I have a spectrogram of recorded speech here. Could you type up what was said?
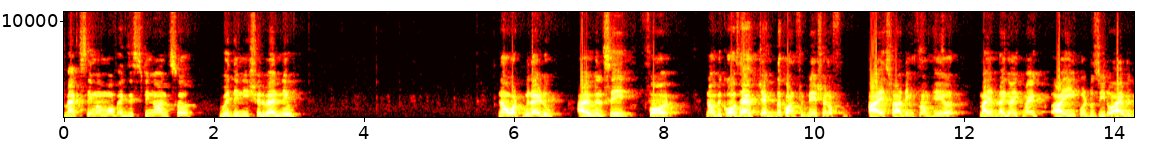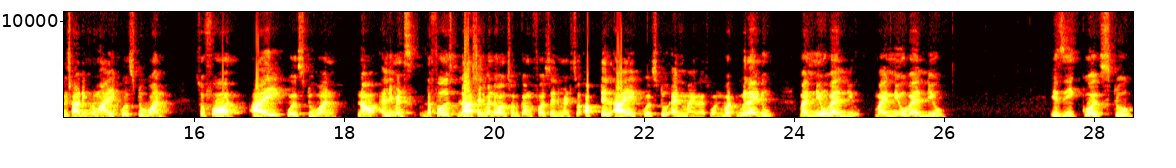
maximum of existing answer with initial value now what will i do i will say for now because i have checked the configuration of i starting from here my like, like my i equal to 0 i will be starting from i equals to 1 so for i equals to 1 now elements, the first last element also become first element. So up till i equals to n minus 1. What will I do? My new value, my new value is equals to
